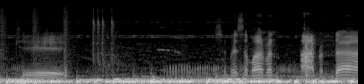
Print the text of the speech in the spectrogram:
โอเคฉันไม่สามารถมันอ่านมันได้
